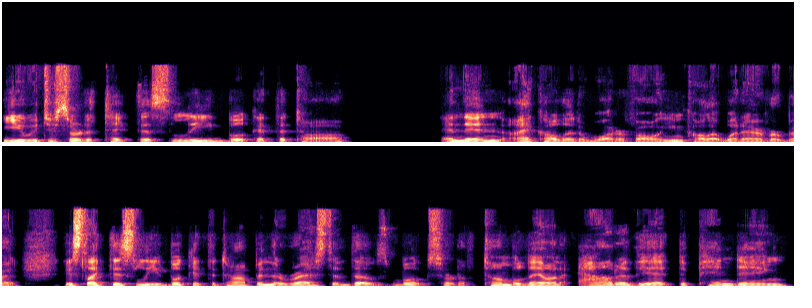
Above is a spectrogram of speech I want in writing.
you would just sort of take this lead book at the top. And then I call it a waterfall. You can call it whatever, but it's like this lead book at the top, and the rest of those books sort of tumble down out of it, depending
